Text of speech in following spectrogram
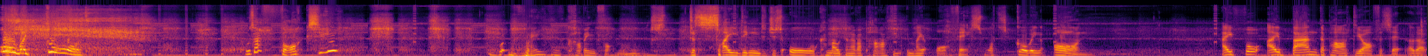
Oh my god! Was that Foxy? Wh- Where are you coming from? Deciding to just all come out and have a party in my office. What's going on? I thought I banned the party office, or the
